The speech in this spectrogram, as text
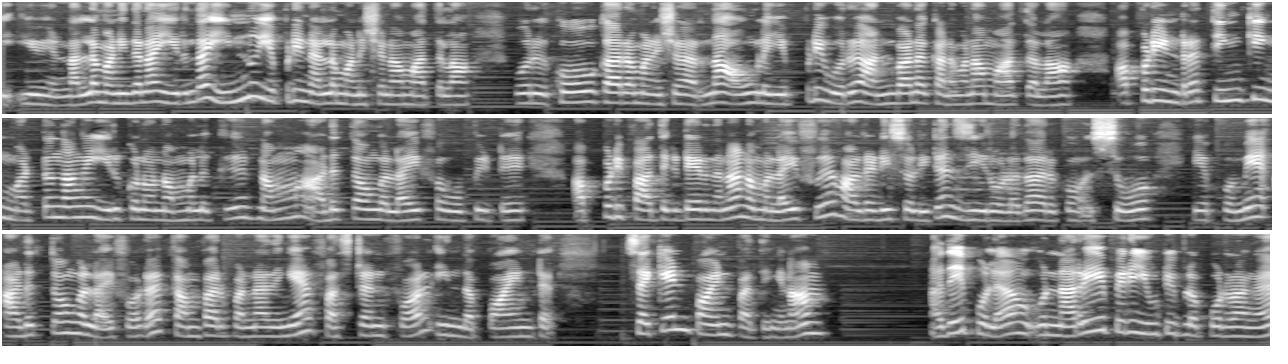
நல்ல மனிதனாக இருந்தால் இன்னும் எப்படி நல்ல மனுஷனாக மாற்றலாம் ஒரு கோவக்கார மனுஷனாக இருந்தால் அவங்கள எப்படி ஒரு அன்பான கணவனாக மாற்றலாம் அப்படின்ற திங்கிங் மட்டும்தாங்க இருக்கணும் நம்மளுக்கு. நம்ம அடுத்தவங்க லைஃப்பை ஒப்பிட்டு அப்படி பார்த்துக்கிட்டே இருந்தோன்னா நம்ம லைஃபு ஆல்ரெடி சொல்லிட்டேன் ஜீரோவில் தான் இருக்கும். ஸோ எப்போவுமே அடுத்தவங்க லைஃபோட கம்பேர் பண்ணாதீங்க. ஃபஸ்ட் அண்ட் ஃபால் இந்த பாயிண்ட்டு செகண்ட் பாயிண்ட் பார்த்தீங்கன்னா அதே போல் ஒரு நிறைய பேர் யூடியூப்பில் போடுறாங்க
